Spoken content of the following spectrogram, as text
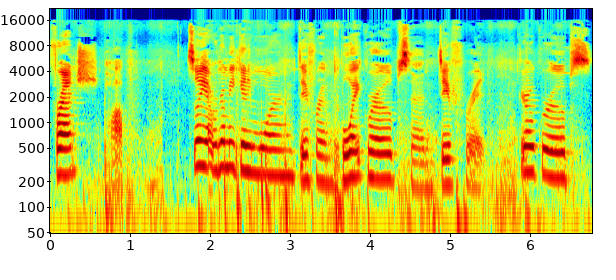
French pop. So, yeah, we're gonna be getting more different boy groups and different girl groups,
